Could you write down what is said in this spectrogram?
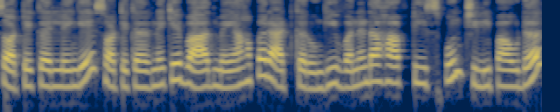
सॉटे कर लेंगे। सॉटे करने के बाद मैं यहाँ पर ऐड करूँगी one and half teaspoon chilli powder,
